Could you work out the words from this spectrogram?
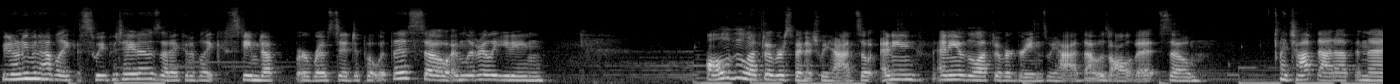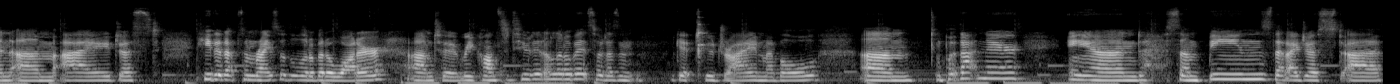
We don't even have like sweet potatoes that I could have like steamed up or roasted to put with this. So I'm literally eating all of the leftover spinach we had. So any, any of the leftover greens we had, that was all of it. So I chopped that up and then um, I just heated up some rice with a little bit of water um, to reconstitute it a little bit so it doesn't get too dry in my bowl. Um, put that in there and some beans that I just uh,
